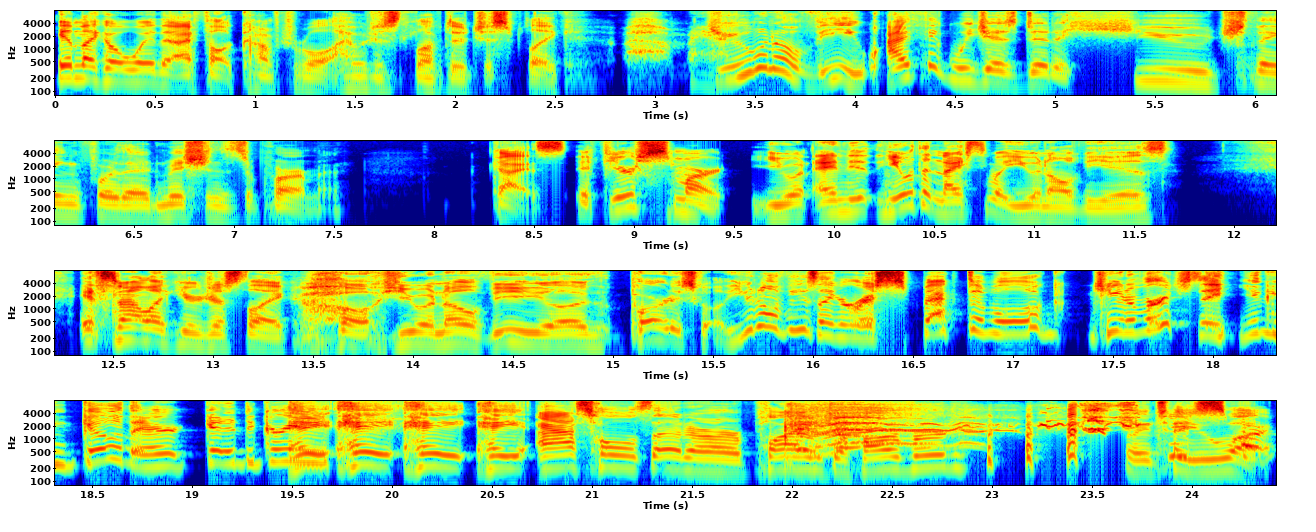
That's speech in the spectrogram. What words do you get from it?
in like a way that I felt comfortable. I would just love to just like, oh man, UNLV, I think we just did a huge thing for the admissions department. guys, if you're smart, you and you know what the nice thing about UNLV is? It's not like you're just like, oh, UNLV, uh, party school. UNLV is like a respectable university. You can go there, get a degree. Hey, hey, hey, hey, assholes that are applying to Harvard. Let me tell If you you're what.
